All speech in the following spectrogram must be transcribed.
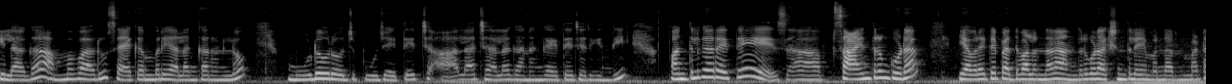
ఇలాగా అమ్మవారు శాకంబరి అలంకారంలో మూడో రోజు పూజ అయితే చాలా చాలా ఘనంగా అయితే జరిగింది. పంతులు గారు సా సాయంత్రం కూడా ఎవరైతే పెద్దవాళ్ళు ఉన్నారో అందరూ కూడా అక్షింతలు అనమాట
